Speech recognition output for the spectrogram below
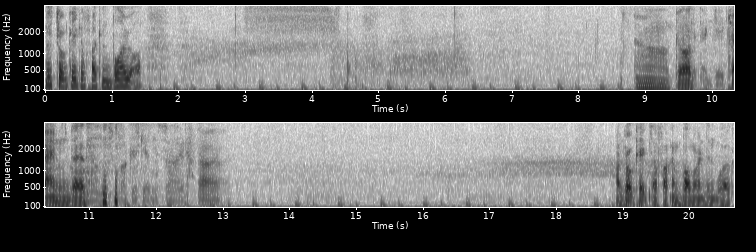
Just trying to kick a fucking bloater. James, I'm closed dead. before all those fuckers get inside. Alright. I drop kicked a fucking bomber and didn't work.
